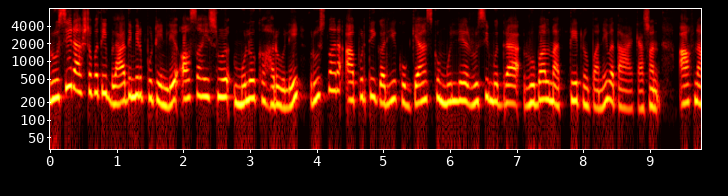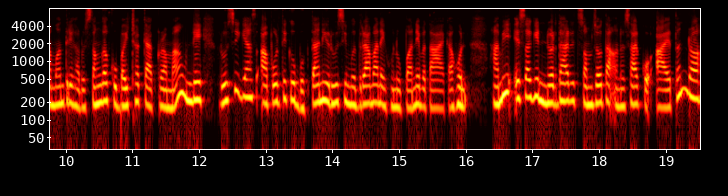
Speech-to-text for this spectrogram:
रुसी राष्ट्रपति भ्लादिमिर पुटिनले असहिष्णु मुलुकहरूले रुसद्वारा आपूर्ति गरिएको ग्यासको मूल्य रुसी मुद्रा रुबलमा तिर्नुपर्ने बताएका छन्। आफ्ना मन्त्रीहरूसँगको बैठकका क्रममा उनले रुसी ग्यास आपूर्तिको भुक्तानी रुसी मुद्रामा नै हुनुपर्ने बताएका हुन्। हामी यसअघि निर्धारित सम्झौता अनुसारको आयतन र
